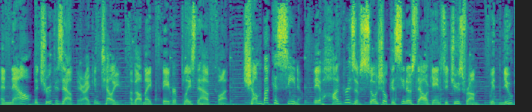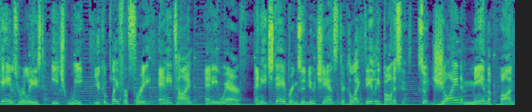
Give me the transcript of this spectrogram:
And now the truth is out there. I can tell you about my favorite place to have fun. Chumba Casino. They have hundreds of social casino style games to choose from with new games released each week. You can play for free anytime, anywhere and each day brings a new chance to collect daily bonuses. So join me in the fun.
